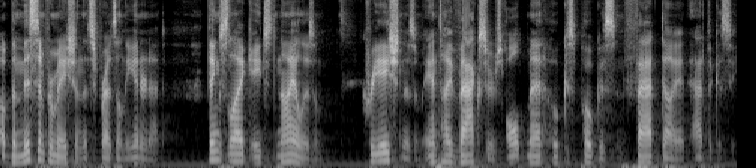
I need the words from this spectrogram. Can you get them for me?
of the misinformation that spreads on the internet. Things like AIDS denialism, creationism, anti vaxxers, alt med hocus pocus, and fad diet advocacy.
